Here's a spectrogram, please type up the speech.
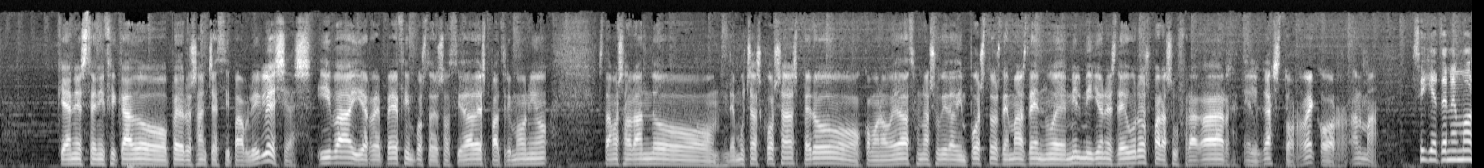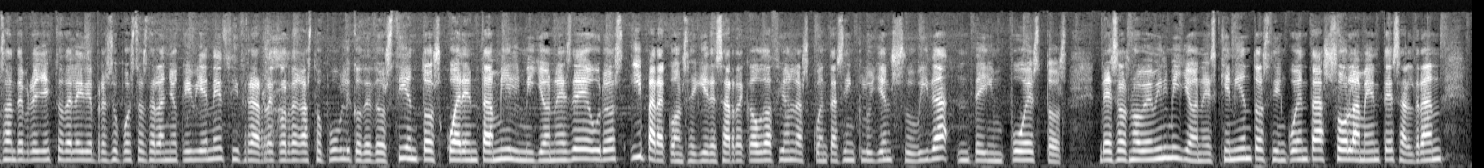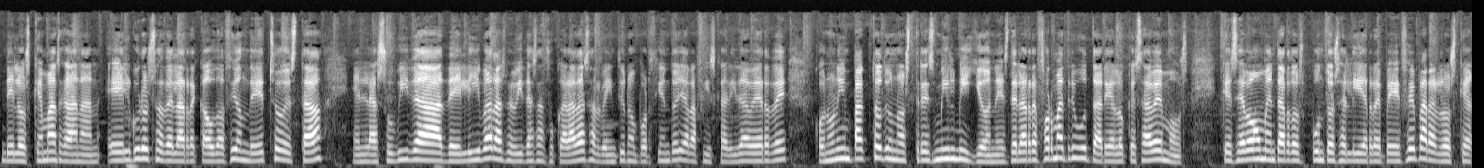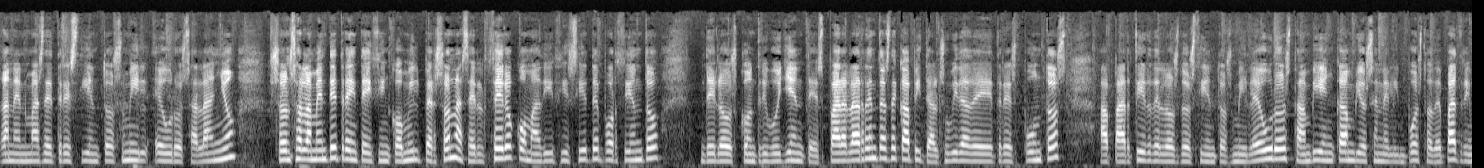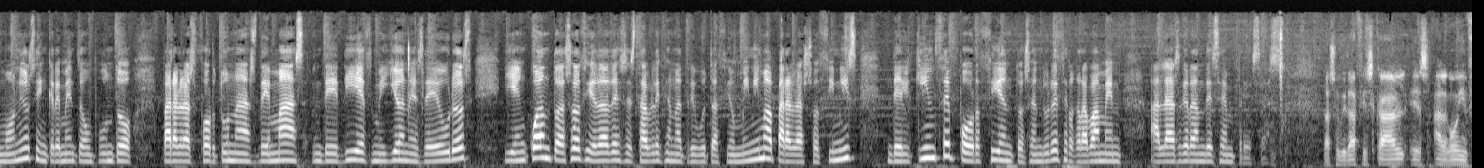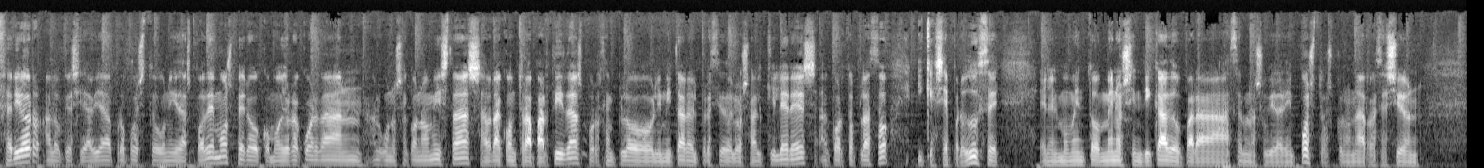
que han escenificado Pedro Sánchez y Pablo Iglesias. IVA, IRPF, impuesto de sociedades, patrimonio. Estamos hablando de muchas cosas, pero como novedad una subida de impuestos de más de 9.000 millones de euros para sufragar el gasto récord. Alma. Sí, ya tenemos anteproyecto de ley de presupuestos del año que viene, cifra récord de gasto público de 240.000 millones de euros y para conseguir esa recaudación las cuentas incluyen subida de impuestos. De esos 9.000 millones, 550 solamente saldrán de los que más ganan. El grueso de la recaudación, de hecho, está en la subida del IVA, las bebidas azucaradas al 21% y a la fiscalidad verde con un impacto de unos 3.000 millones. De la reforma tributaria, lo que sabemos que se va a aumentar dos puntos el IRPF para los que ganen más de 300.000 euros al año son solamente 35.000 personas, el 0,17% de los contribuyentes. Para las rentas de capital, subida de tres puntos a partir de los 200.000 euros. También cambios en el impuesto de patrimonio. Se incrementa un punto para las fortunas de más de 10 millones de euros. Y en cuanto a sociedades, se establece una tributación mínima para las SOCIMIS del 15%. Se endurece el gravamen a las grandes empresas. La subida fiscal es algo inferior a lo que se había propuesto Unidas Podemos, pero como hoy recuerdan algunos economistas, habrá contrapartidas, por ejemplo, limitar el precio de los alquileres a corto plazo y que se produce en el momento menos indicado para hacer una subida de impuestos, con una recesión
